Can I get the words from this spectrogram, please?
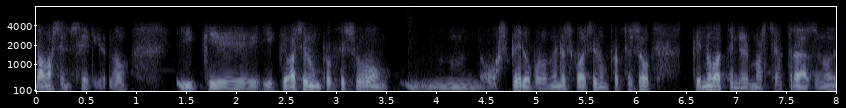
va más en serio, ¿no? Y que, y que va a ser un proceso, mm, o espero por lo menos que va a ser un proceso que no va a tener marcha atrás, ¿no?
